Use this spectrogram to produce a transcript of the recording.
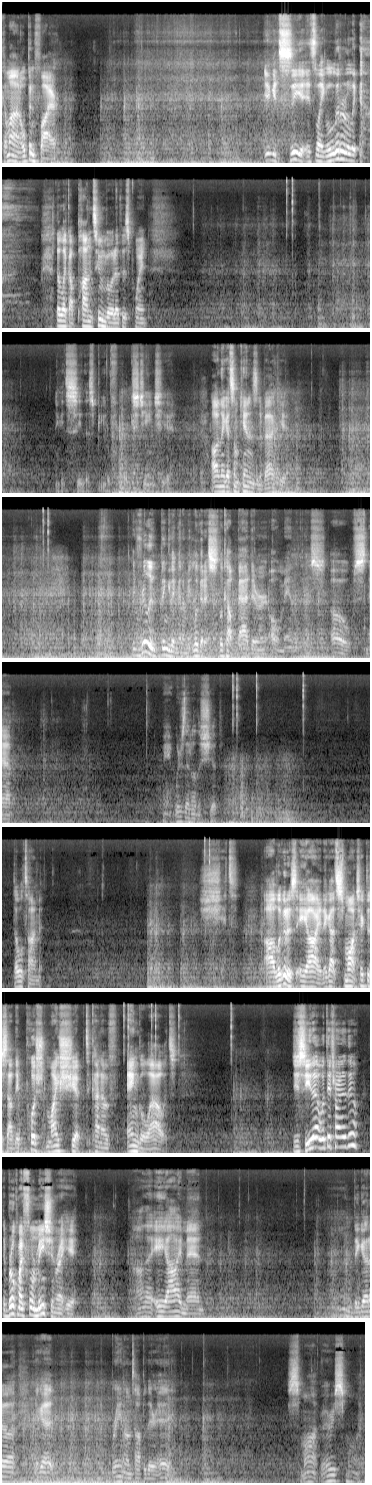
Come on, open fire. You can see it. It's like literally... They're like a pontoon boat at this point. You can see this beautiful exchange here. Oh, and they got some cannons in the back here. They really think they're gonna be... Look at this. Look how bad they're... Oh, man, look at this. Oh, snap. Where's that other ship? Double time it. Shit. Ah, uh, look at this AI. They got smart. Check this out. They pushed my ship to kind of angle out. Did you see that? What they're trying to do? They broke my formation right here. Oh, that AI, man. They got a, they got brain on top of their head. Smart, very smart.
